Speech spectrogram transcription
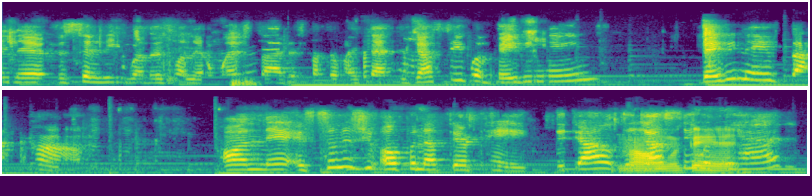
in their vicinity, whether it's on their website or something like that. Did y'all see what baby names? Babynames.com on there as soon as you open up their page. Did y'all did y'all see what they had?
